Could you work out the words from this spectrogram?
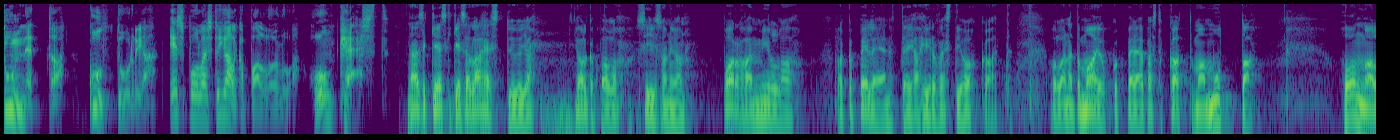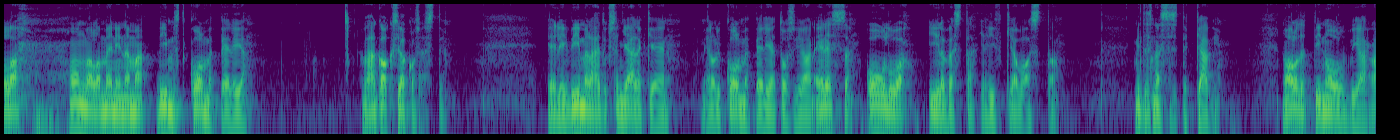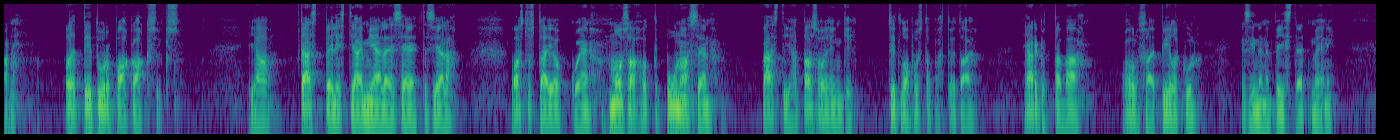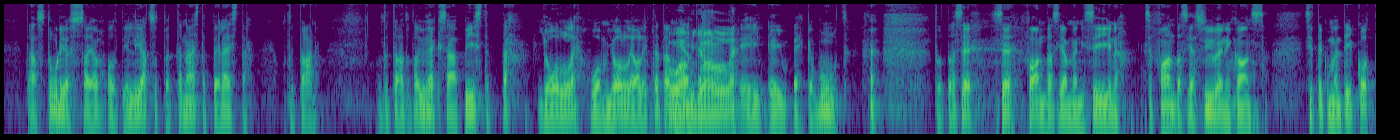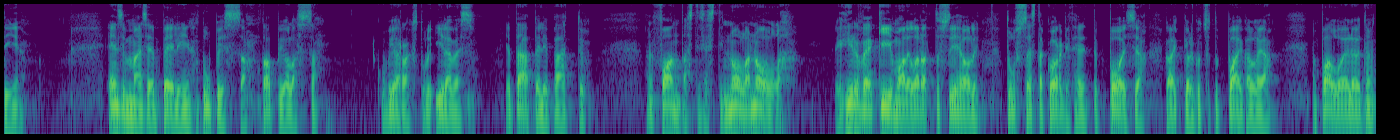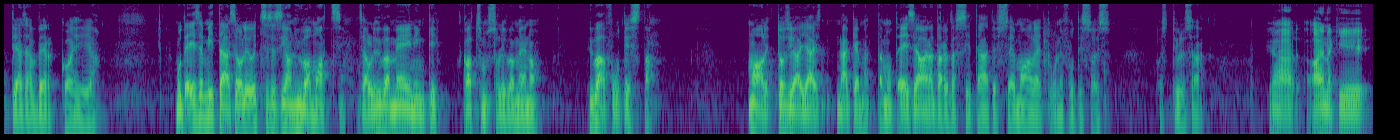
tunnetta, kulttuuria, espoolaista jalkapalloilua. Honcast. Näin se keskikesä lähestyy ja jalkapallosiisoni on parhaimmillaan, vaikka pelejä nyt ei ihan hirveästi olekaan, että ollaan näitä maajoukkuepelejä päästy katsomaan, mutta Hongalla, Hongalla meni nämä viimeiset kolme peliä vähän kaksijakoisesti. Eli viime lähetyksen jälkeen meillä oli kolme peliä tosiaan edessä, Oulua, Ilvestä ja Hifkiä vastaan. Miten näissä sitten kävi? No aloitettiin Oulun vieraana. Otettiin turpaa 2-1. Ja tästä pelistä jäi mieleen se, että siellä vastustajajoukkueen Mosa otti punaisen, päästi ihan tasoihinkin. Sitten lopussa tapahtui jotain järkyttävää. Oulu sai pilkun ja sinne ne pisteet meni. Täällä studiossa jo oltiin liatsuttu, että näistä peleistä otetaan, otetaan tota yhdeksää pistettä. Jolle, huom Jolle oli tätä Huom mieltä. Jolle. Ei, ei ehkä muut. tota, se, se fantasia meni siinä. Se fantasia syveni kanssa. Sitten kun mentiin kotiin ensimmäiseen peliin Tupissa, Tapiolassa, kun vieraaksi tuli Ilves. Ja tämä peli päättyi fantastisesti 0-0. Eli hirveä kiima oli ladattu siihen, oli tussesta korket heitetty pois ja kaikki oli kutsuttu paikalle ja no pallo ei löytänyt tiensä verkkoihin. Ja... Mutta ei se mitään, se oli itse asiassa ihan hyvä matsi. Siellä oli hyvä meininki, katsomus oli hyvä meno, hyvää futista. Maalit tosiaan jäi näkemättä, mutta ei se aina tarkoita sitä, että jos ei maaleja tule, niin futis olisi, olisi tylsää. Ja ainakin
